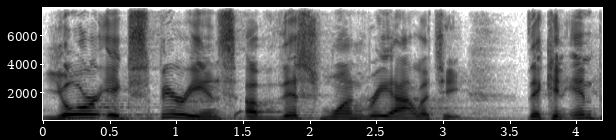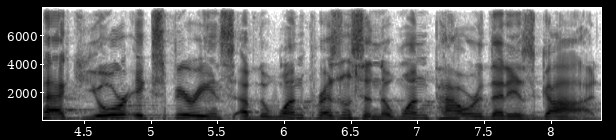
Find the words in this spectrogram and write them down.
your experience of this one reality. They can impact your experience of the one presence and the one power that is God.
